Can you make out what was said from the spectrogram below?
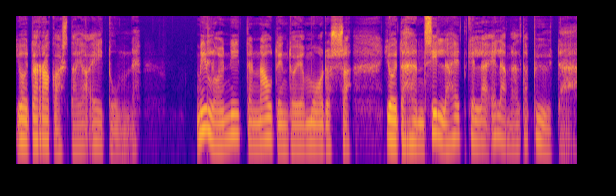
joita rakastaja ei tunne. Milloin niiden nautintojen muodossa, joita hän sillä hetkellä elämältä pyytää.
